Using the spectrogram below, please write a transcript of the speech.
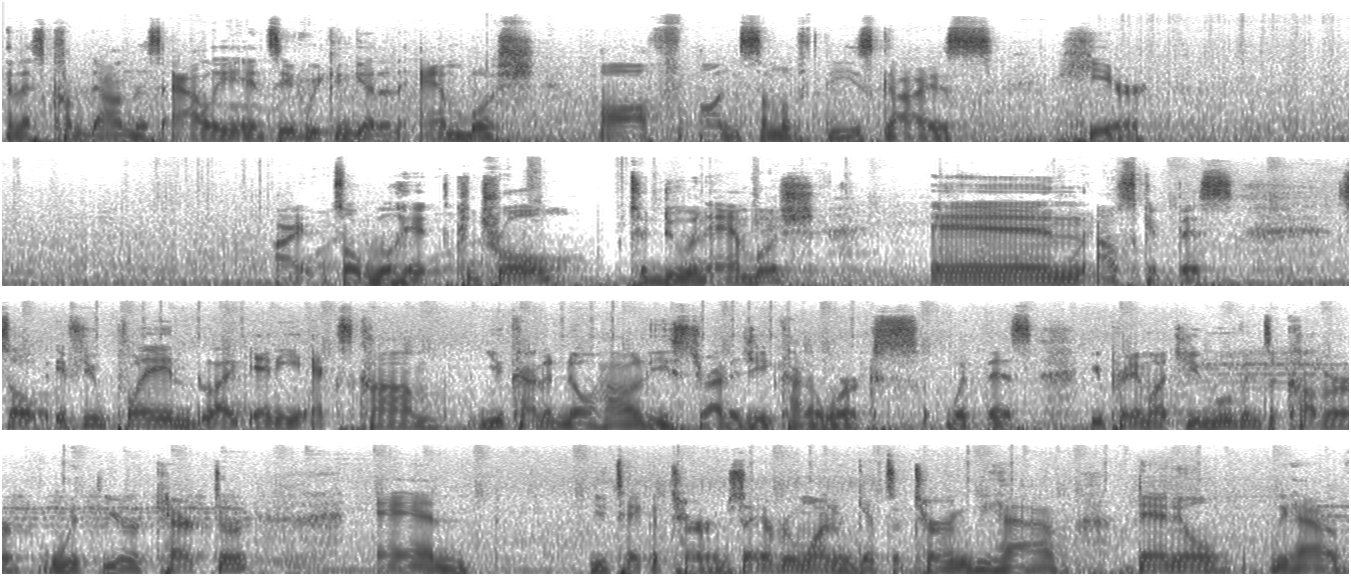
and let's come down this alley and see if we can get an ambush off on some of these guys here. All right, so we'll hit control to do an ambush and I'll skip this. So if you played like any XCOM, you kind of know how the strategy kind of works with this. You pretty much you move into cover with your character and you take a turn. So everyone gets a turn. We have Daniel, we have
